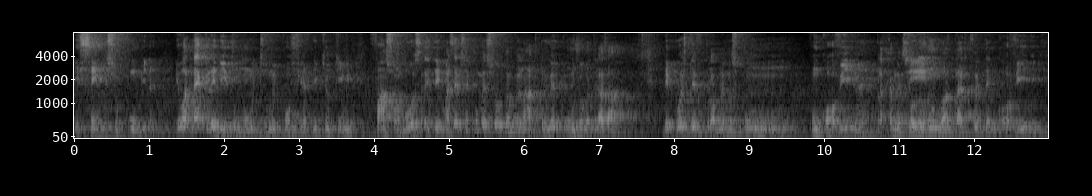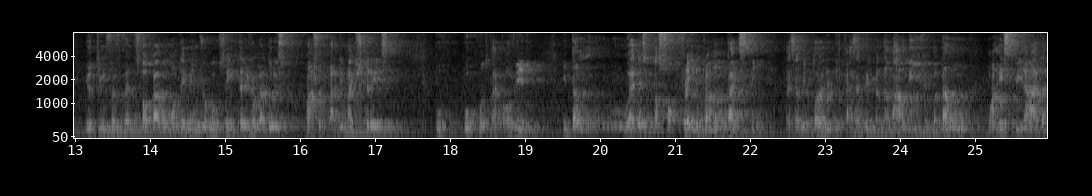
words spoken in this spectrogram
e sempre sucumbe, né? Eu até acredito muito, sou muito confiante de que o time faça uma boa D, mas aí você começou o campeonato, primeiro com um jogo atrasado, depois teve problemas com, com Covid, né? Praticamente Sim. todo mundo do Atlético foi tendo Covid e o time foi ficando desfalcado. Ontem mesmo jogou sem três jogadores machucados e mais três por, por conta da Covid. Então o Ederson está sofrendo para montar esse time. Essa vitória de casa veio para dar um alívio, para dar um, uma respirada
